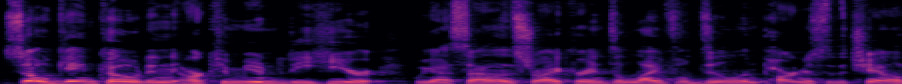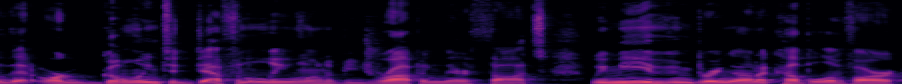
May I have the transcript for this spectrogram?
So Game Kod3 and our community here, we got Silent Striker and Delightful Dylan, partners of the channel that are going to definitely want to be dropping their thoughts. We may even bring on a couple of our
